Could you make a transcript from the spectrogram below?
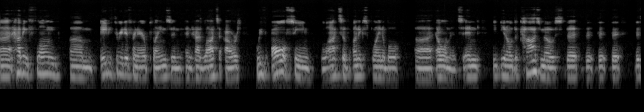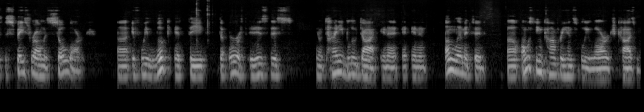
uh, having flown um, 83 different airplanes and, and had lots of hours, we've all seen lots of unexplainable uh, elements. And you know, the cosmos, the the the, the, the space realm is so large. Uh, if we look at the the Earth, it is this you know, tiny blue dot in a in an unlimited, uh, almost incomprehensibly large cosmos.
